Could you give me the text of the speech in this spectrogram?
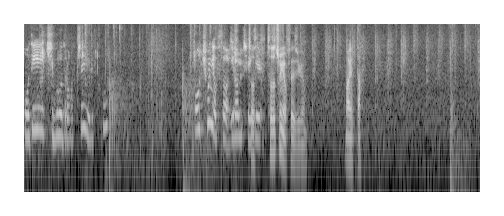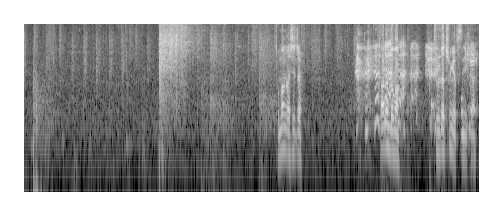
어디 집으로 들어갔지? 쪽? 어 총이 없어. 이런 저, 제길. 저도 총이 없어요, 지금. 망했다. 도망가시죠. 빠른 도망. 둘 다 총이 없으니까. 오케이.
